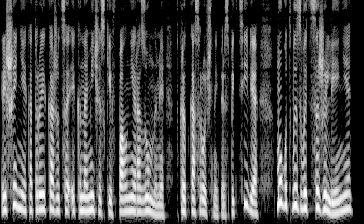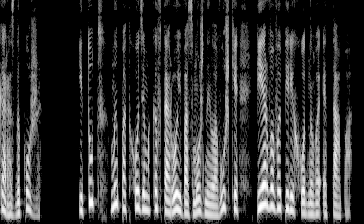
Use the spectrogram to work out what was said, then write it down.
Решения, которые кажутся экономически вполне разумными в краткосрочной перспективе, могут вызвать сожаление гораздо позже. И тут мы подходим ко второй возможной ловушке первого переходного этапа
